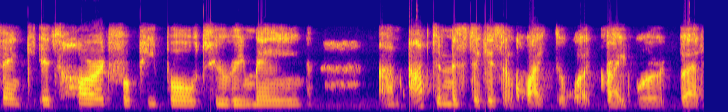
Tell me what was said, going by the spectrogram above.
think it's hard for people to remain um, optimistic isn't quite the word, right word, but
